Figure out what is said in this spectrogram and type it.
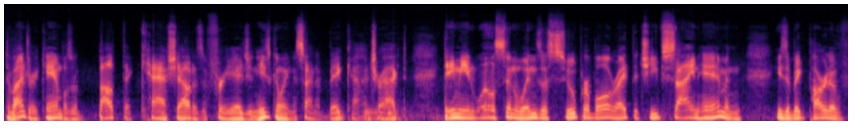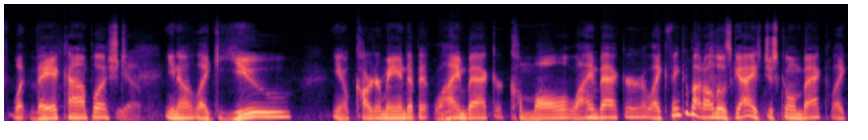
De'Vondre Campbell's about to cash out as a free agent. He's going to sign a big contract. Mm-hmm. Damien Wilson wins a Super Bowl, right? The Chiefs sign him, and he's a big part of what they accomplished. Yep. You know, like you, you know, Carter may end up at linebacker, Kamal linebacker. Like, think about all those guys just going back like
